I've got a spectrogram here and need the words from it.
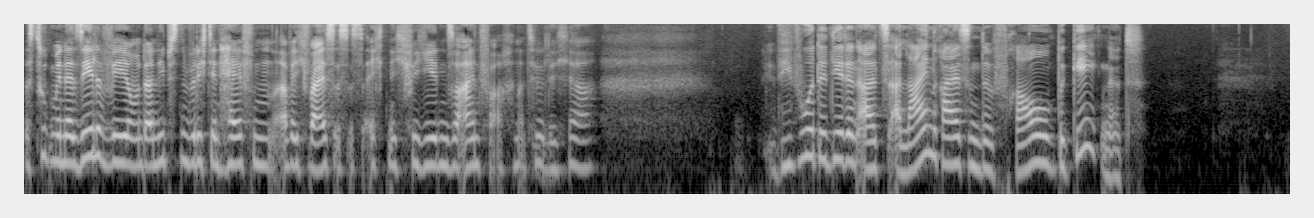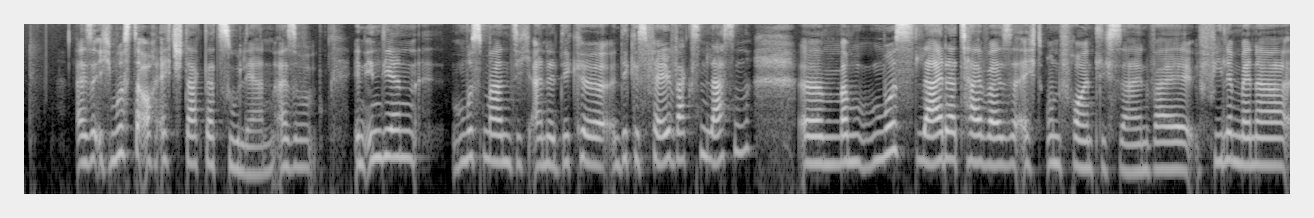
das tut mir in der Seele weh und am liebsten würde ich denen helfen, aber ich weiß, es ist echt nicht für jeden so einfach, natürlich, ja. Wie wurde dir denn als alleinreisende Frau begegnet? Also ich musste auch echt stark dazulernen. Also in Indien muss man sich eine dicke, ein dickes Fell wachsen lassen. Ähm, man muss leider teilweise echt unfreundlich sein, weil viele Männer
